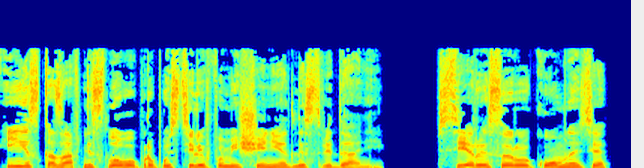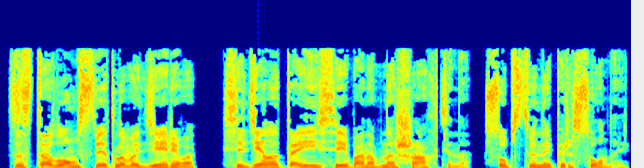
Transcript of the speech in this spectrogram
и, не сказав ни слова, пропустили в помещение для свиданий. В серой сырой комнате за столом светлого дерева сидела Таисия Ивановна Шахтина собственной персоной.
